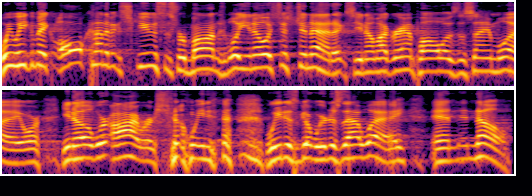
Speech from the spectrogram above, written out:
We, we can make all kind of excuses for bondage. Well, you know, it's just genetics. You know, my grandpa was the same way. Or, you know, we're Irish. You know, we, we just go, we're just that way. And no,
